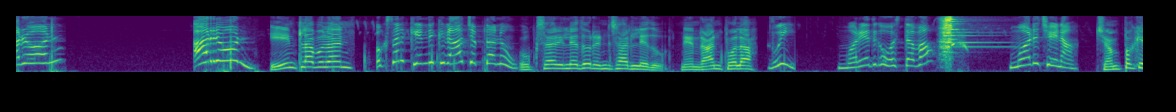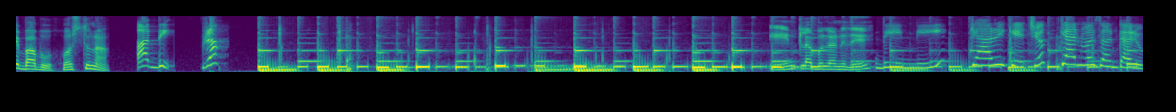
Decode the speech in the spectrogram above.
Arun Arun ఏంట్లా బులన్? ఒకసారి కిందికి రా చెప్తాను. ఒకసారి లేదు రెండు సార్లు లేదు. నేను రాను పోలా. ఉయ్! మర్యాదగా వస్తావా? మోడ చేయనా? చంపకే బాబు వస్తున్నా. అది రా. ఏంట్లా బులన్ ఇది? దీన్ని క్యారికేచర్ క్యాన్వాస్ అంటారు.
